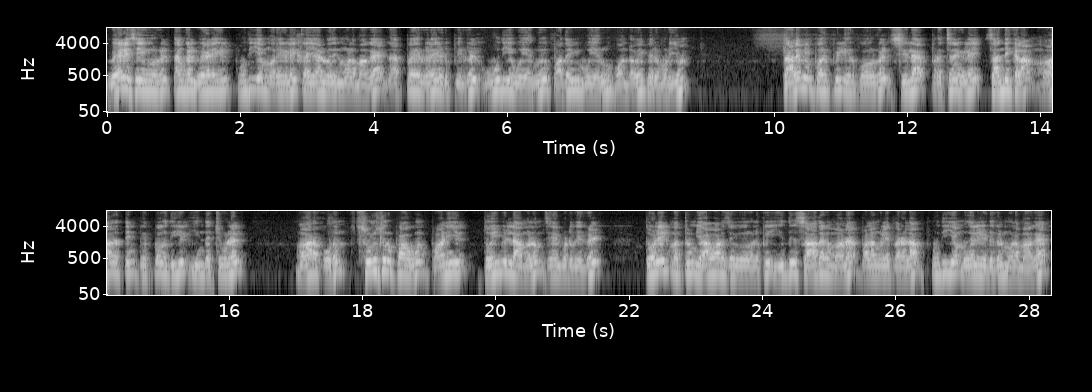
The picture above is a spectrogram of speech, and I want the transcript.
வேலை செய்பவர்கள் தங்கள் வேலையில் புதிய முறைகளை கையாள்வதன் மூலமாக நற்பெயர்களை எடுப்பீர்கள். ஊதிய உயர்வு பதவி உயர்வு போன்றவை பெற முடியும். தலைமை பொறுப்பில் இருப்பவர்கள் சில பிரச்சனைகளை சந்திக்கலாம். மாதத்தின் பிற்பகுதியில் இந்த சூழல் மாறக்கூடும். சுறுசுறுப்பாகவும் பணியில் தொய்வில்லாமலும் செயல்படுவீர்கள். தொழில் மற்றும் வியாபாரம் செய்பவர்களுக்கு இது சாதகமான பலன்களை பெறலாம். புதிய முதலீடுகள் மூலமாக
